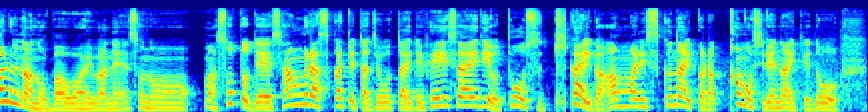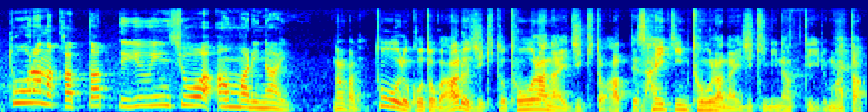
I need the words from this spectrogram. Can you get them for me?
春菜の場合はねその、まあ、外でサングラスかけた状態でフェイス ID を通す機会があんまり少ないからかもしれないけど通らなかったっていう印象はあんまりない。なんかね通ることがある時期と通らない時期とあって最近通らない時期になっている。また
